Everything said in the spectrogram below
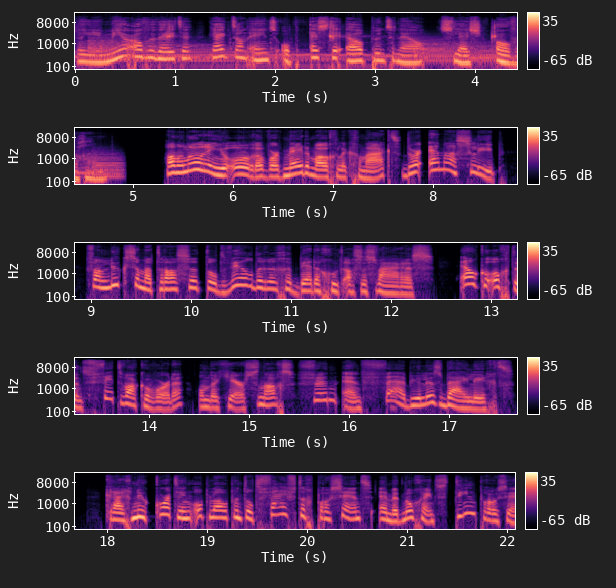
Wil je hier meer over weten? Kijk dan eens op stl.nl/slash overgang. Hannelore in je oren wordt mede mogelijk gemaakt door Emma Sleep. Van luxe matrassen tot wilderige beddengoedaccessoires. Elke ochtend fit wakker worden, omdat je er s'nachts fun en fabulous bij ligt. Krijg nu korting oplopend tot 50% en met nog eens 10%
